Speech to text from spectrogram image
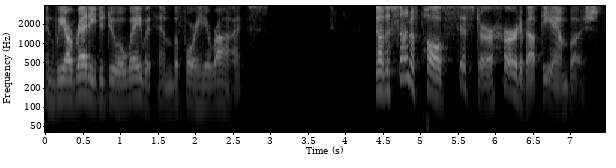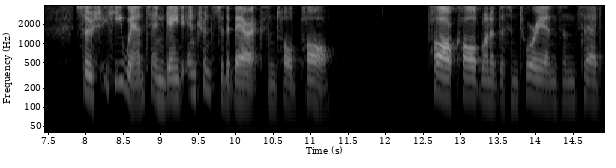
and we are ready to do away with him before he arrives. Now the son of Paul's sister heard about the ambush, so he went and gained entrance to the barracks and told Paul. Paul called one of the centurions and said,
